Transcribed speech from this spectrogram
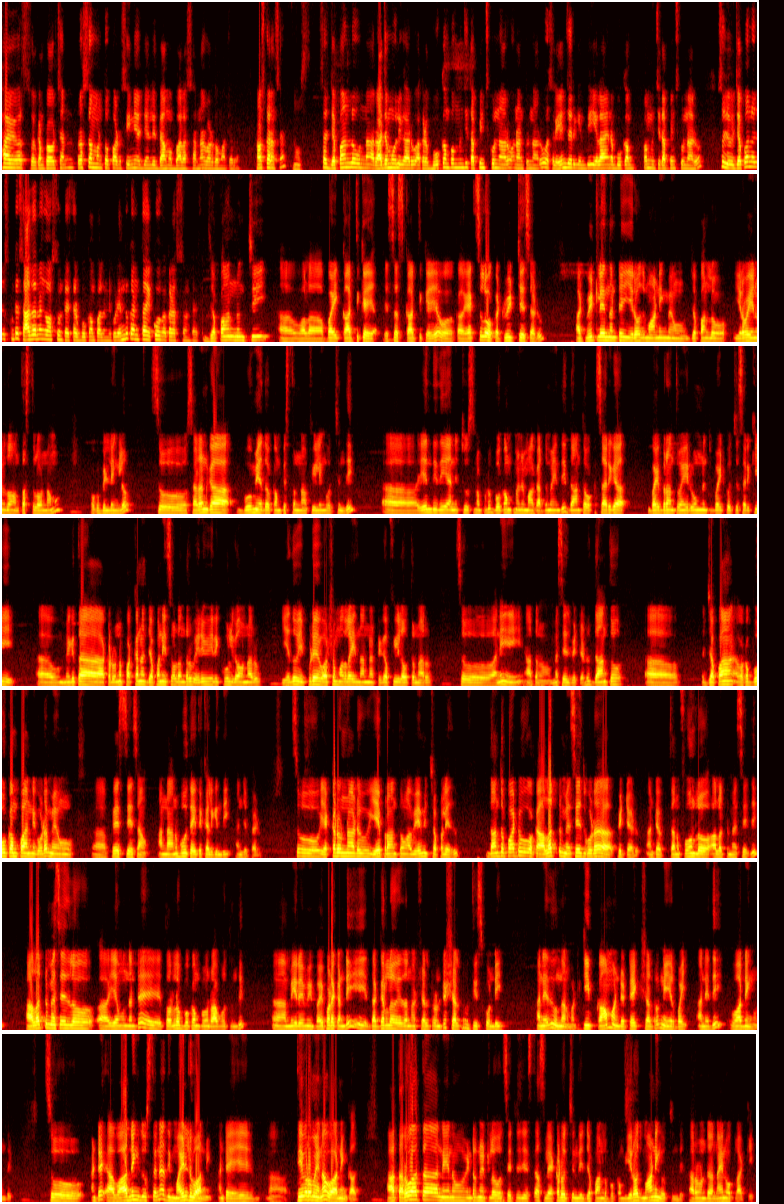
Hi viewers welcome to our channel ప్రస్తుతం మనతో పాటు సీనియర్ జర్నలిస్ట్ దామ బాలా సర్నార్ వారితో మాట్లాడదాం. నమస్కారం సార్ నమస్తే. సార్ జపాన్లో ఉన్న రాజమౌళి గారు అక్కడ భూకంపం నుంచి తప్పించుకున్నారు అని అంటున్నారు. అసలు ఏం జరిగింది? ఎలా ఆయన భూకంపం నుంచి తప్పించుకున్నారు? సో జపాన్లో చూసుకుంటే సాధారణంగా వస్తుంటాయి సార్ భూకంపాలన్నీ కూడా. ఎందుకంత ఎక్కువగా అక్కడ వస్తుంటాయి? జపాన్ నుంచి వాళ్ళ అబ్బాయి కార్తికేయ ఎస్ఎస్ కార్తికేయ ఒక ఎక్స్లో ఒక ట్వీట్ చేశాడు. ఆ ట్వీట్లు ఏంటంటే ఈరోజు మార్నింగ్ మేము జపాన్లో ఇరవై ఎనిమిదో అంతస్తులో ఉన్నాము ఒక బిల్డింగ్లో. సో సడన్గా భూమి ఏదో కంపిస్తున్న ఫీలింగ్ వచ్చింది. ఏందిది ఏంది ఇది అని చూసినప్పుడు భూకంపం అని మాకు అర్థమైంది. దాంతో ఒక్కసారిగా భయభ్రాంతం అయి రూమ్ నుంచి బయటకు వచ్చేసరికి మిగతా అక్కడ ఉన్న పక్కన జపనీస్ వాళ్ళందరూ వెరీ వెరీ కూల్గా ఉన్నారు. ఏదో ఇప్పుడే వర్షం మొదలైంది అన్నట్టుగా ఫీల్ అవుతున్నారు. సో అని అతను మెసేజ్ పెట్టాడు. దాంతో జపాన్ ఒక భూకంపాన్ని కూడా మేము ఫేస్ చేసాం అన్న అనుభూతి అయితే కలిగింది అని చెప్పాడు. సో ఎక్కడున్నాడు ఏ ప్రాంతం అవేమీ చెప్పలేదు. దాంతోపాటు ఒక అలర్ట్ మెసేజ్ కూడా పెట్టాడు. అంటే తన ఫోన్లో అలర్ట్ మెసేజ్. అలర్ట్ మెసేజ్లో ఏముందంటే త్వరలో భూకంపం రాబోతుంది. మీరేమీ భయపడకండి. దగ్గరలో ఏదైనా షెల్టర్ ఉంటే షెల్టర్ తీసుకోండి అనేది ఉందన్నమాట. Keep calm and take shelter nearby అనేది వార్నింగ్ ఉంది. సో అంటే ఆ వార్నింగ్ చూస్తేనే అది మైల్డ్ వార్నింగ్ అంటే తీవ్రమైన వార్నింగ్ కాదు. ఆ తర్వాత నేను ఇంటర్నెట్లో సెర్చ్ చేస్తే అసలు ఎక్కడ వచ్చింది జపాన్లో భూకంపం? ఈరోజు మార్నింగ్ వచ్చింది అరౌండ్ నైన్ ఓ క్లాక్కి.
